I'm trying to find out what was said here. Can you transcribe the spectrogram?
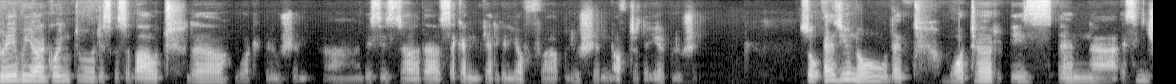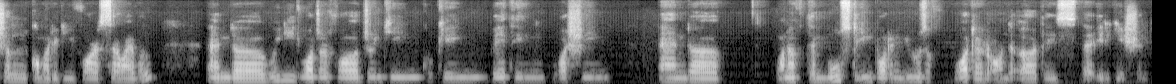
Today we are going to discuss about the water pollution. Uh, this is uh, the second category of uh, pollution after the air pollution. So as you know that water is an uh, essential commodity for survival and uh, we need water for drinking, cooking, bathing, washing and uh, one of the most important use of water on the earth is the irrigation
